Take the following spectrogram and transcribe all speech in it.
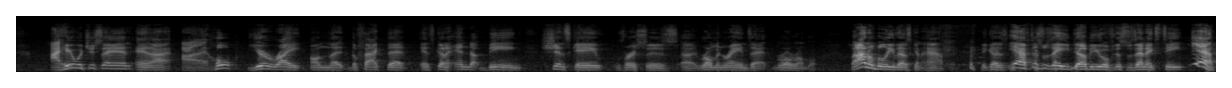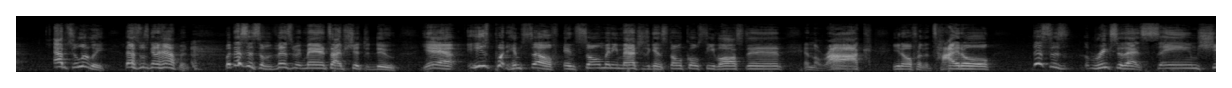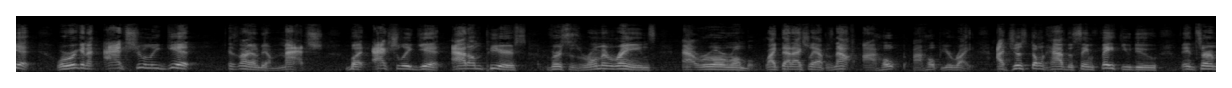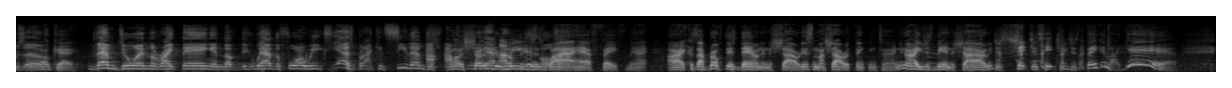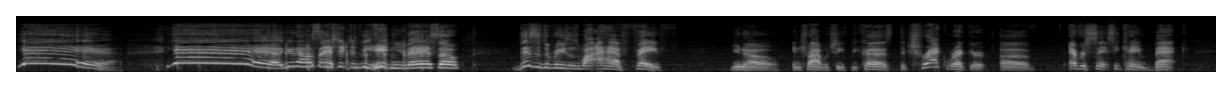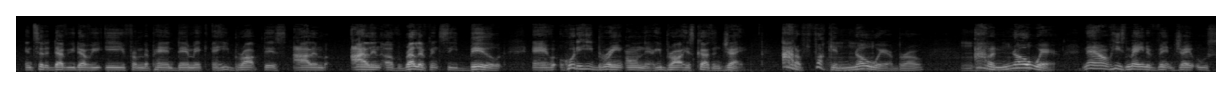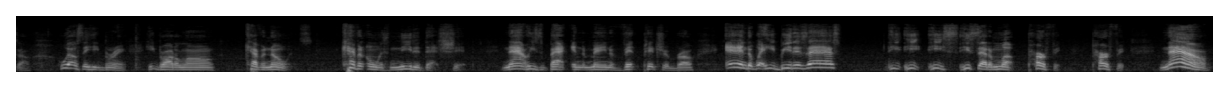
I hear what you're saying, and I, I hope you're right on the the fact that it's going to end up being Shinsuke versus uh, Roman Reigns at Royal Rumble. But I don't believe that's going to happen because yeah, if this was AEW, if this was NXT, yeah, absolutely, that's what's going to happen. But this is some Vince McMahon type shit to do. Yeah, he's put himself in so many matches against Stone Cold Steve Austin and The Rock, you know, for the title. This is reeks of that same shit where we're gonna actually get. It's not gonna be a match, but actually get Adam Pearce versus Roman Reigns at Royal Rumble. Like that actually happens. Now, I hope I hope you're right. I just don't have the same faith you do in terms of Okay. them doing the right thing and the, the- we have the four weeks. Yes, but I can see them just. I'm gonna show you the reasons why I have faith, man. All right, because I broke this down in the shower. This is my shower thinking time. You know how you just be in the shower, you just shit just hit you, just thinking like, yeah, yeah, yeah. You know what I'm saying? Shit just be hitting you, man. So this is the reasons why I have faith, you know, in Tribal Chief because the track record of ever since he came back into the WWE from the pandemic and he brought this island island of relevancy build and who did he bring on there? He brought his cousin Jey. Out of fucking mm-hmm. nowhere, bro. Mm-hmm. Out of nowhere. Now he's main event Jey Uso. Who else did he bring? He brought along Kevin Owens. Kevin Owens needed that shit. Now he's back in the main event picture, bro. And the way he beat his ass, he he he he set him up perfect, perfect. Now,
